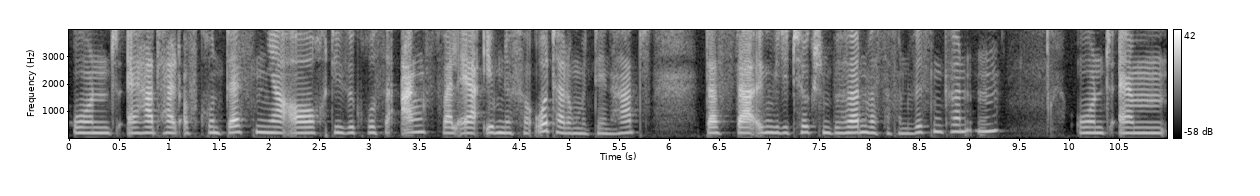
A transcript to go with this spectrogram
Und er hat halt aufgrund dessen ja auch diese große Angst, weil er eben eine Verurteilung mit denen hat, dass da irgendwie die türkischen Behörden was davon wissen könnten. Und ähm,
